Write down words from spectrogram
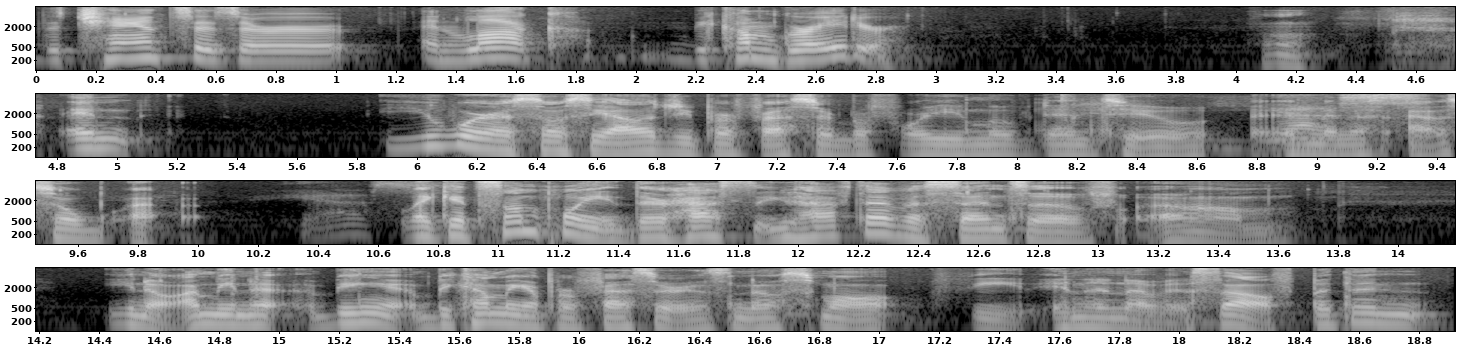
the chances are and luck become greater. And you were a sociology professor before you moved into Yes. administration. So, uh, Yes. like at some point, there has to you have to have a sense of, um, you know, I mean, uh, being becoming a professor is no small feat in and of itself. But then,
